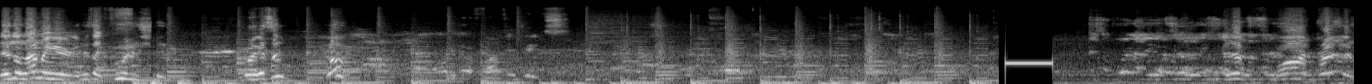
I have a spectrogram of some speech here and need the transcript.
There's no llama here, and there's like food and shit. You wanna get some? Go. And then one person.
